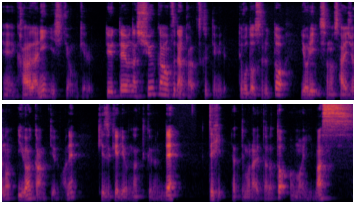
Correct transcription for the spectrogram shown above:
えー、体に意識を向けるっていったような習慣を普段から作ってみるってことをするとよりその最初の違和感っていうのがね気づけるようになってくるんで是非やってもらえたらと思います。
